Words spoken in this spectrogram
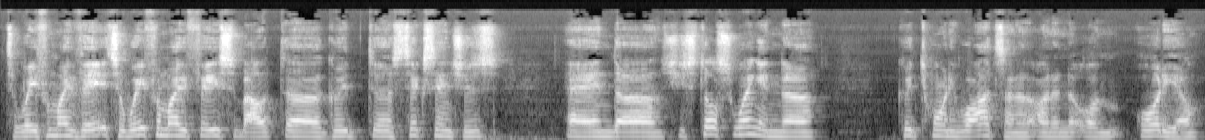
It's away from my it's away from my face about uh, good uh, six inches, and uh, she's still swinging uh, good 20 watts on a, on an audio.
